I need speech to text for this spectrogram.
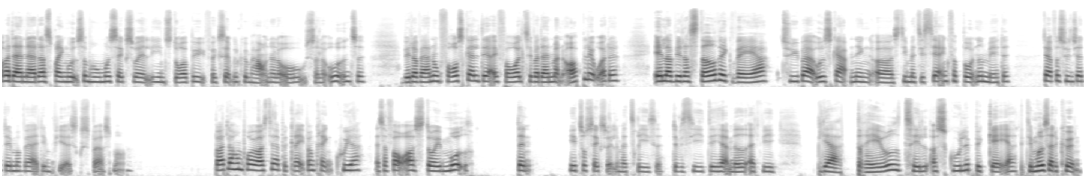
og hvordan er det at springe ud som homoseksuel i en stor by, for eksempel København eller Aarhus eller Odense. Vil der være nogle forskelle der i forhold til, hvordan man oplever det? Eller vil der stadigvæk være typer af udskamning og stigmatisering forbundet med det? Derfor synes jeg, at det må være et empirisk spørgsmål. Butler hun bruger også det her begreb omkring queer, altså for at stå imod den heteroseksuelle matrice. Det vil sige det her med, at vi bliver drevet til at skulle begære det modsatte køn.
